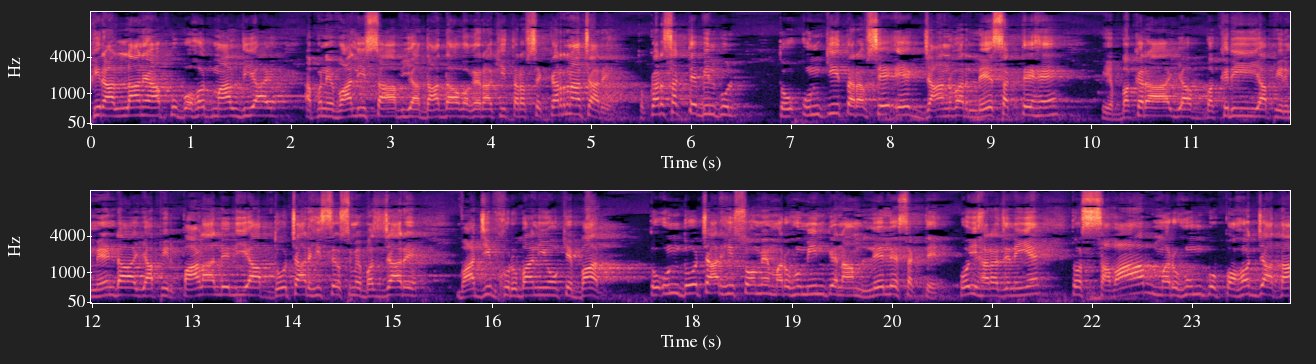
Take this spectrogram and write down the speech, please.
फिर अल्लाह ने आपको बहुत माल दिया है, अपने वालिद साहब या दादा वगैरह की तरफ़ से करना चाह रहे। तो कर सकते बिल्कुल। तो उनकी तरफ़ से एक जानवर ले सकते हैं, या बकरा, या बकरी, या फिर मेंढा, या फिर पाड़ा ले लिया। आप दो चार हिस्से उसमें बस जा रहे। वाजिब कुर्बानियों के बाद तो उन दो चार हिस्सों में मरहुमीन के नाम ले ले सकते, कोई हरज नहीं है। तो सवाब मरहूम को पहुँच जाता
